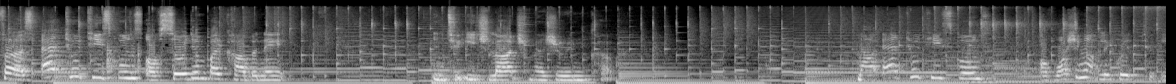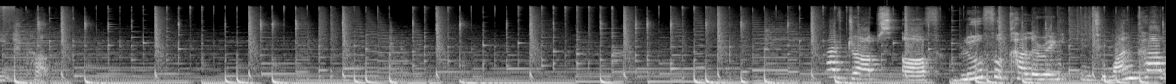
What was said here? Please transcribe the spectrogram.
First, add 2 teaspoons of sodium bicarbonate into each large measuring cup. Now add 2 teaspoons of washing up liquid to each cup. Five drops of blue food coloring into one cup.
